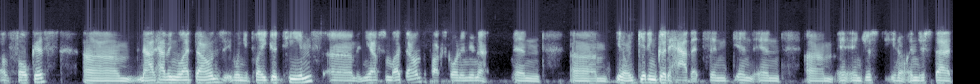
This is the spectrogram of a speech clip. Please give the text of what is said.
of focus. Um, not having letdowns when you play good teams um, and you have some letdowns, the puck's going in your net and um, you know getting good habits and and and um, and just you know and just that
